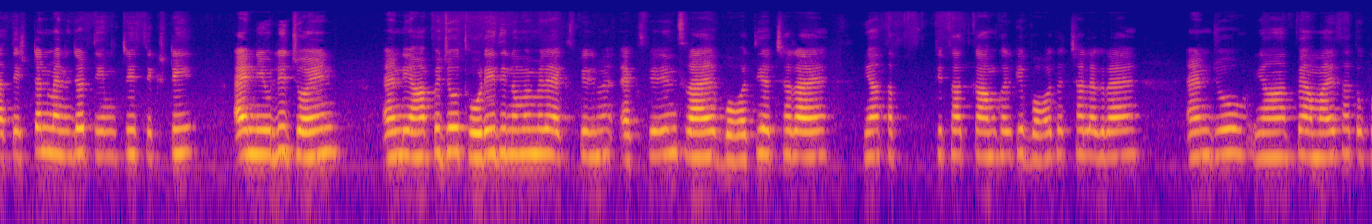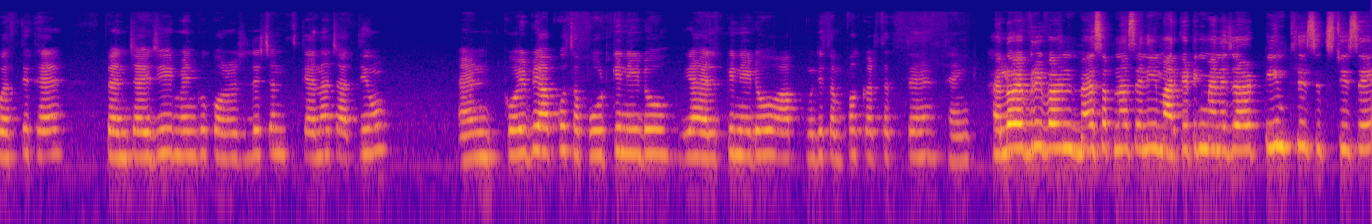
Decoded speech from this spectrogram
assistant manager team 360 I newly join and यहाँ पे जो थोड़े दिनों में मेरा एक्सपीरियंस रहा है, बहुत ही अच्छा रहा है। यहाँ सबके साथ काम करके बहुत अच्छा लग रहा है। एंड जो यहाँ पे हमारे साथ उपस्थित है फ्रेंचाइजी मैं इनको कॉन्ग्रेचुलेसन कहना चाहती हूँ। एंड कोई भी आपको सपोर्ट की नीड हो या हेल्प की नीड हो, आप मुझे संपर्क कर सकते हैं। थैंक हेलो एवरीवन मैं सपना सैनी मार्केटिंग मैनेजर टीम 360 से।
